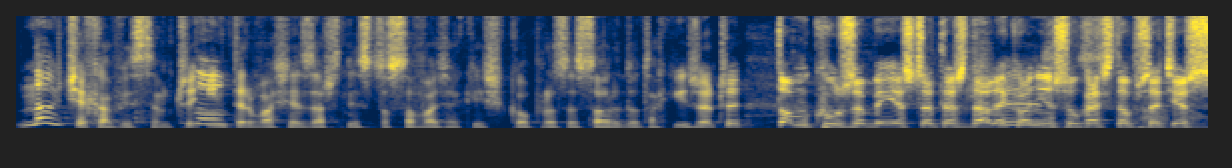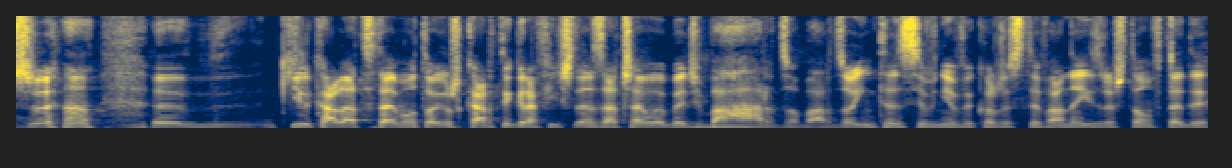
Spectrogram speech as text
No i ciekaw jestem, czy No. Intel właśnie zacznie stosować jakieś koprocesory do takich rzeczy. Tomku, żeby jeszcze też daleko nie szukać, to przecież e, kilka lat temu to już karty graficzne zaczęły być bardzo, bardzo intensywnie wykorzystywane i zresztą wtedy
